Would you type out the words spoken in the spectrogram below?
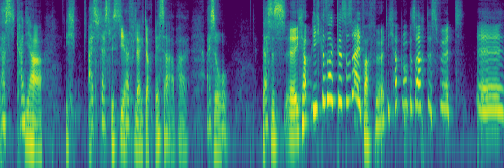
Das kann ja, ich, also das wisst ihr ja vielleicht auch besser, aber also das ist, äh, ich habe nicht gesagt, dass es einfach wird. Ich habe nur gesagt, es wird äh,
